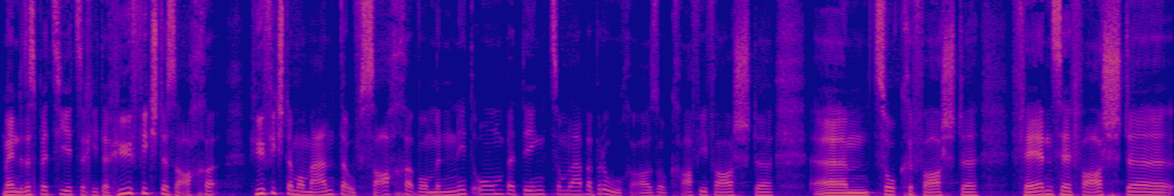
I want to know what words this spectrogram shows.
Ich meine, das bezieht sich in den häufigsten Sachen, häufigsten Momenten auf Sachen, die wir nicht unbedingt zum Leben brauchen. Also Kaffeefasten, ähm, Zuckerfasten, Fernsehfasten.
